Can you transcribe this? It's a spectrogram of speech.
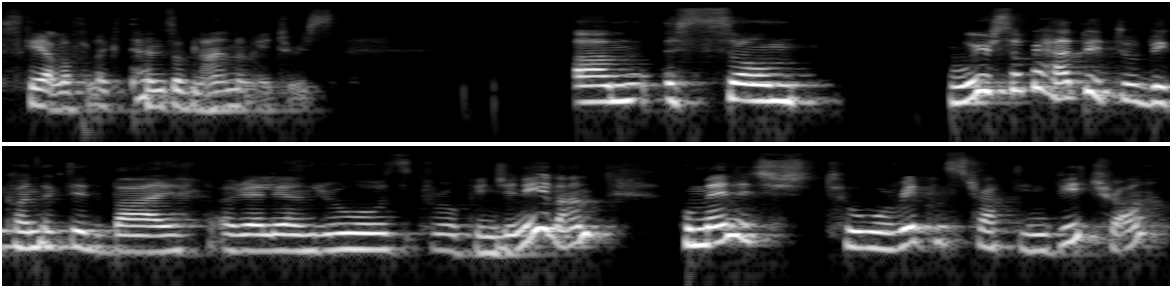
scale of like tens of nanometers. Um, so we're super happy to be contacted by Aurélien Roux's group in Geneva, who managed to reconstruct in vitro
